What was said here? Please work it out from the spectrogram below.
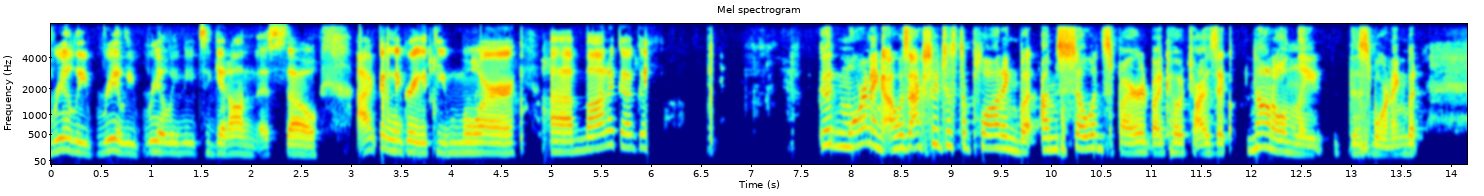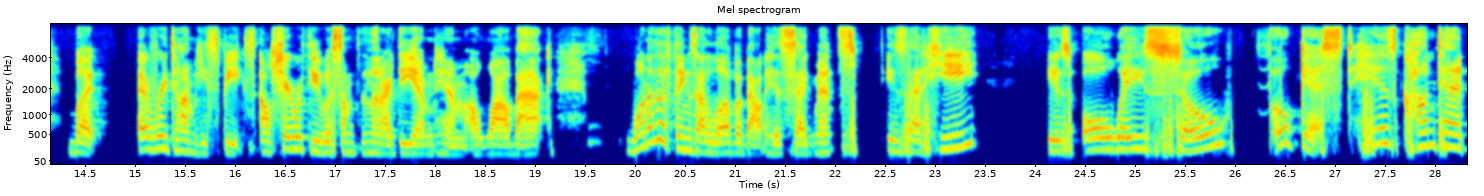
really, really, really need to get on this. So I couldn't agree with you more. Uh, Monica, good. Good morning. I was actually just applauding, but I'm so inspired by Coach Isaac, not only this morning, but but every time he speaks. I'll share with you with something that I DM'd him a while back one of the things I love about his segments is that he is always so focused. His content,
